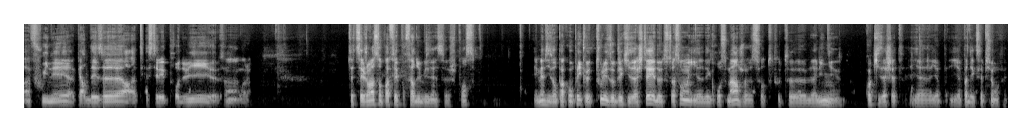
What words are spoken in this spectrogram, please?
à fouiner, à perdre des heures, à tester les produits. Enfin, voilà. Peut-être ces gens-là ne sont pas faits pour faire du business, je pense. Et même, ils n'ont pas compris que tous les objets qu'ils achetaient, de toute façon, il y a des grosses marges sur toute la ligne, quoi qu'ils achètent. Il n'y a, a, pas d'exception, en fait.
